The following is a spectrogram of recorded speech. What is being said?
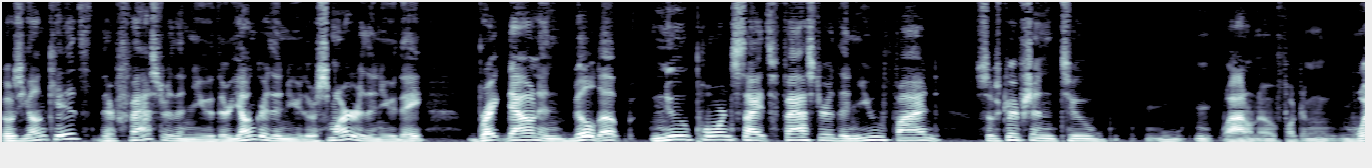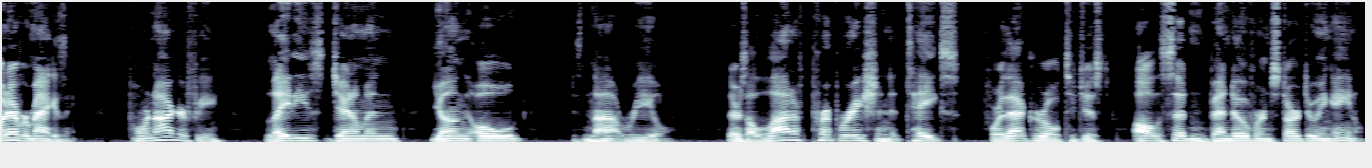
Those young kids, they're faster than you. They're younger than you. They're smarter than you. They break down and build up new porn sites faster than you find subscription to I don't know, fucking whatever magazine. Pornography, ladies, gentlemen, young, old, is not real. There's a lot of preparation it takes for that girl to just all of a sudden bend over and start doing anal.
